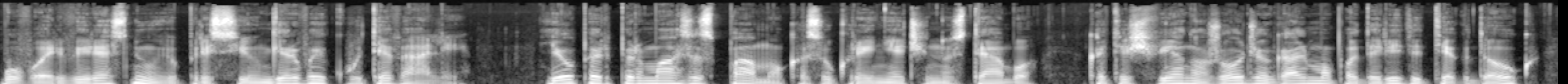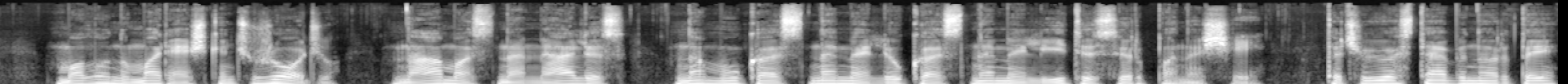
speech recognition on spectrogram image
Buvo ir vyresniųjų prisijungę ir vaikų tėveliai. Jau per pirmasis pamokas ukrainiečiai nustebo, kad iš vieno žodžio galima padaryti tiek daug, malonumą reiškiančių žodžių - namas, namelis, namukas, nameliukas, namelytis ir panašiai. Tačiau juos stebino ir tai,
